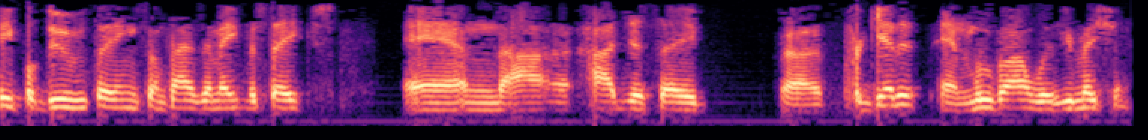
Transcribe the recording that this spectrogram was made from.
people do things. Sometimes they make mistakes, and I, I just say, uh, forget it and move on with your mission.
